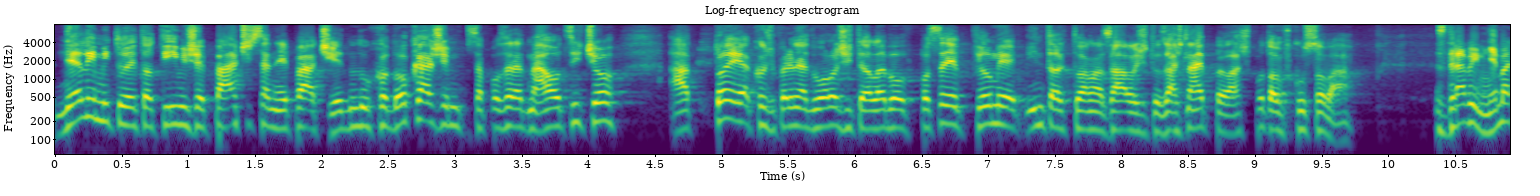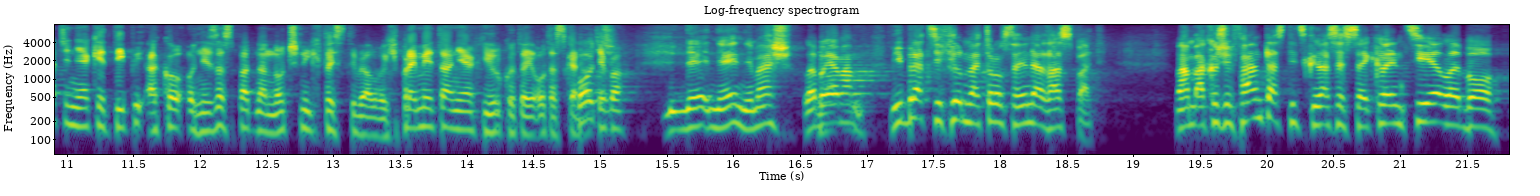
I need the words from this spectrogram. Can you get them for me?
nelimituje to tým, že páči sa, nepáči. Jednoducho dokážem sa pozerať na hocičo a to je akože pre mňa dôležité, lebo v podstate film je intelektuálna záležitosť, až najprv, až potom vkusová. Zdravím, nemáte nejaké typy, ako nezaspať na nočných festivalových premietaniach? Jurko, to je otázka Poď. na teba. Ne, ne, nemáš? Lebo no. ja mám vybrať si film, na ktorom sa nedá zaspať. Mám akože fantastické zase sekvencie, lebo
